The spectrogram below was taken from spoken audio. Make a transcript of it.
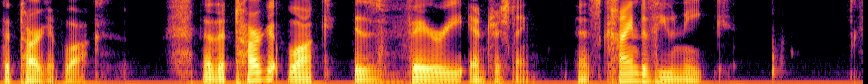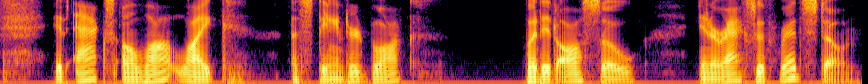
the target block. Now the target block is very interesting and it's kind of unique. It acts a lot like a standard block, but it also interacts with redstone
